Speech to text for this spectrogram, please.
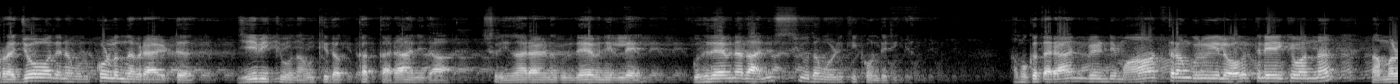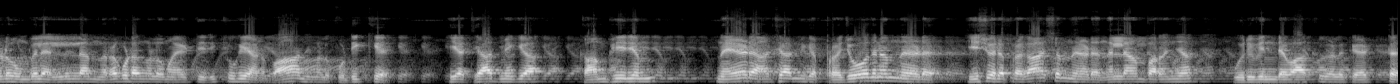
പ്രചോദനം ഉൾക്കൊള്ളുന്നവരായിട്ട് ജീവിക്കൂ. നമുക്കിതൊക്കെ തരാനിതാ. ശ്രീനാരായണ ഗുരുദേവനില്ലേ? ഗുരുദേവൻ അത് അനുസ്യൂതം ഒഴുക്കിക്കൊണ്ടിരിക്കുന്നു. നമുക്ക് തരാൻ വേണ്ടി മാത്രം ഗുരു ഈ ലോകത്തിലേക്ക് വന്ന് നമ്മളുടെ മുമ്പിൽ എല്ലാം നിറകുടങ്ങളുമായിട്ട് ഇരിക്കുകയാണ് വാ നിങ്ങൾ കുടിക്ക്. ഈ ആധ്യാത്മിക ഗാംഭീര്യം നേട് ആധ്യാത്മിക പ്രചോദനം നേട് ഈശ്വര പ്രകാശം നേട് എന്നെല്ലാം പറഞ്ഞ ഗുരുവിന്റെ വാക്കുകൾ കേട്ട്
